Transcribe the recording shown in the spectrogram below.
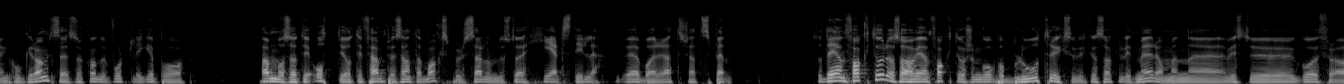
en konkurranse, så kan du fort ligge på 75-80-85% av makspuls, selv om du står helt stille. Du er bare rett og slett spent. Så det er en faktor, og så har vi en faktor som går på blodtrykk, som vi skal snakke litt mer om. Men eh, hvis du går fra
